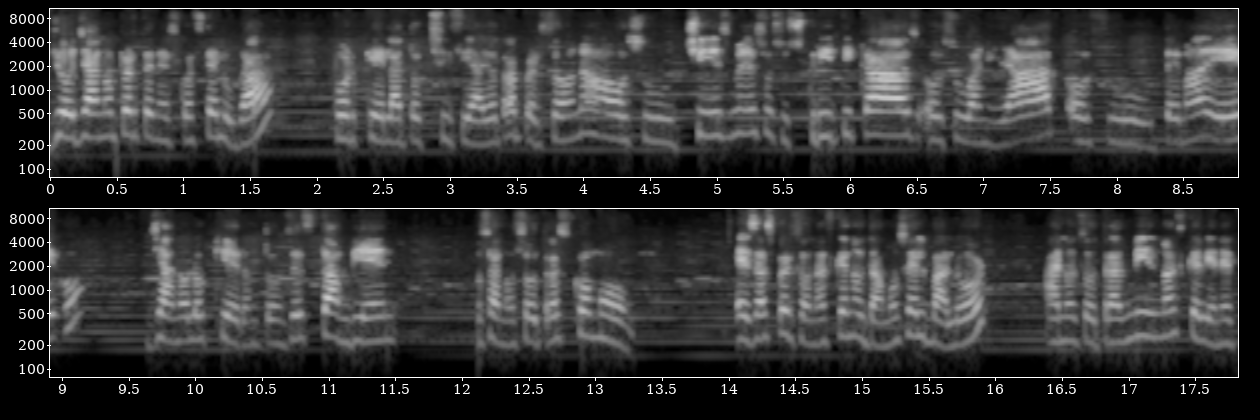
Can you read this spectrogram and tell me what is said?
yo ya no pertenezco a este lugar porque la toxicidad de otra persona o sus chismes o sus críticas o su vanidad o su tema de ego, ya no lo quiero. Entonces también, o sea, nosotras como esas personas que nos damos el valor a nosotras mismas, que viene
